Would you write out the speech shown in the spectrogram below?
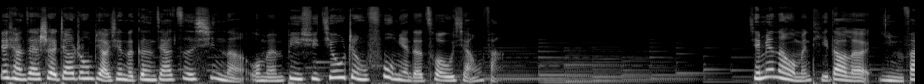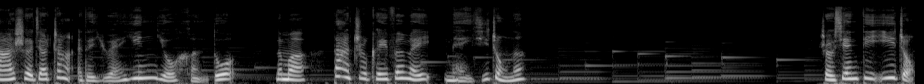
要想在社交中表现得更加自信呢，我们必须纠正负面的错误想法。前面呢，我们提到了引发社交障碍的原因有很多，那么大致可以分为哪几种呢？首先，第一种，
